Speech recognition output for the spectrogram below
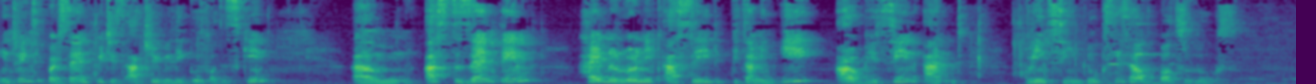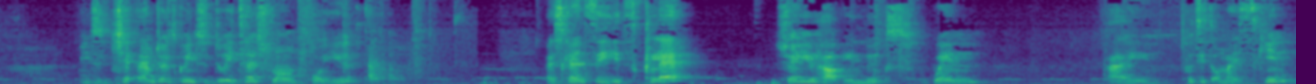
in 20 percent which is actually really good for the skin. Um astaxanthin hyaluronic acid vitamin e arbutin and green tea. Looks this is how the bottle looks. Check i'm just going to do a test run for you. As you can see it's clear showing you how it looks when i put it on my skin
